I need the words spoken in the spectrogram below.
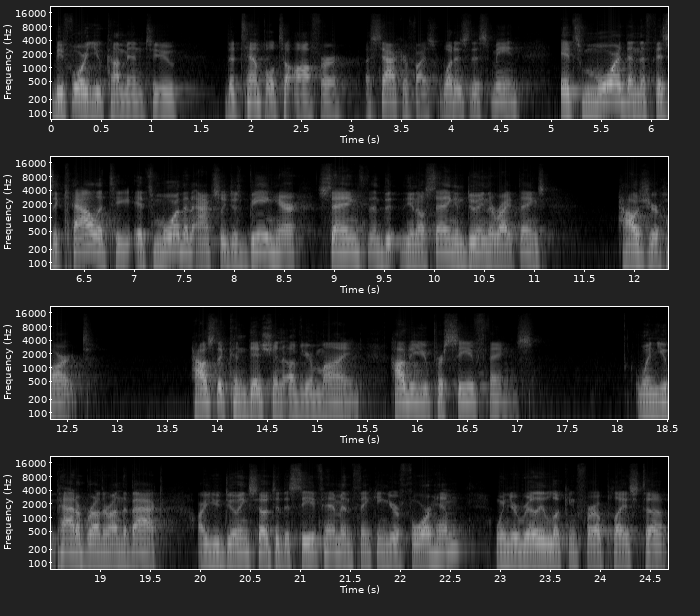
before you come into the temple to offer a sacrifice. What does this mean? It's more than the physicality. It's more than actually just being here, saying, you know, saying and doing the right things. How's your heart? How's the condition of your mind? How do you perceive things? When you pat a brother on the back, are you doing so to deceive him and thinking you're for him when you're really looking for a place to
